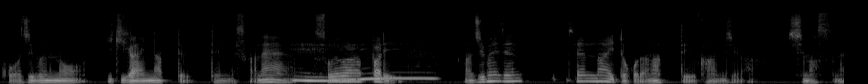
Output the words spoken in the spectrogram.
こう自分の生きがいになってるっていうんですかね。それはやっぱり自分に全然ないとこだなっていう感じがしますね。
